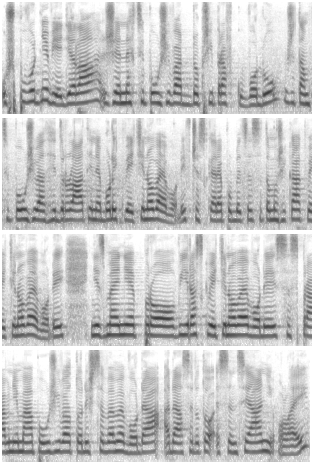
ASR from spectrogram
už původně věděla, že nechci používat do přípravku vodu, že tam chci používat hydroláty neboli květinové vody. V České republice se tomu říká květinové vody. Nicméně pro výraz květinové vody se správně má používat to, když se veme voda a dá se do toho esenciální olej,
